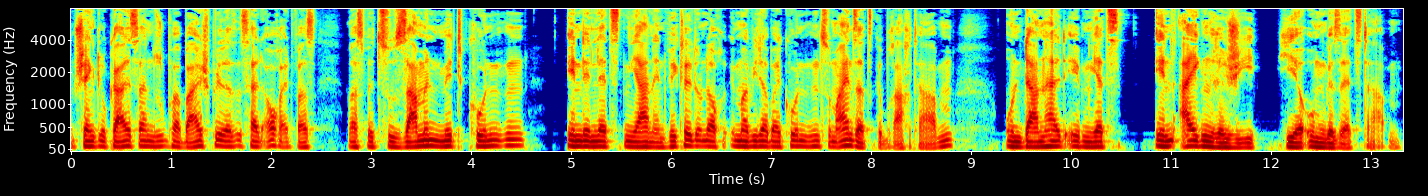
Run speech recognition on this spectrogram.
Schenklokal ist ein super Beispiel. Das ist halt auch etwas, was wir zusammen mit Kunden in den letzten Jahren entwickelt und auch immer wieder bei Kunden zum Einsatz gebracht haben und dann halt eben jetzt in Eigenregie hier umgesetzt haben.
